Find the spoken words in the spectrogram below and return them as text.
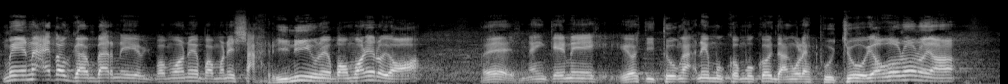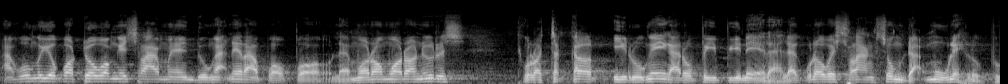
Menak itu gambar nih pamane pamane Sahrini ngene pamane lho ya. Wis nang kene ya didongakne muga-muga ndang oleh bojo. Ya ngono ya. Aku ya padha wong Islam ndongakne ra apa-apa. Lah moro-moro niku cekel irunge karo pipine. Lah lah kula wis langsung ndak mulih lho Bu.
